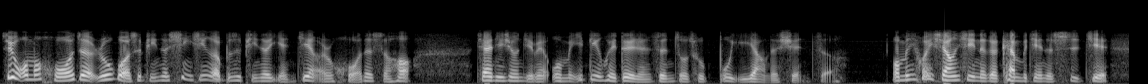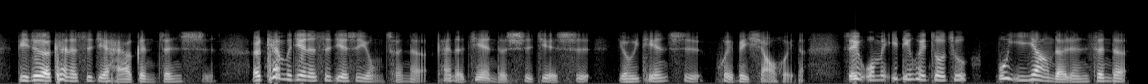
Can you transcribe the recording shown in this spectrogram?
所以，我们活着，如果是凭着信心，而不是凭着眼见而活的时候，亲爱的弟兄姐妹，我们一定会对人生做出不一样的选择。我们会相信那个看不见的世界比这个看的世界还要更真实，而看不见的世界是永存的，看得见的世界是有一天是会被销毁的。所以我们一定会做出不一样的人生的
